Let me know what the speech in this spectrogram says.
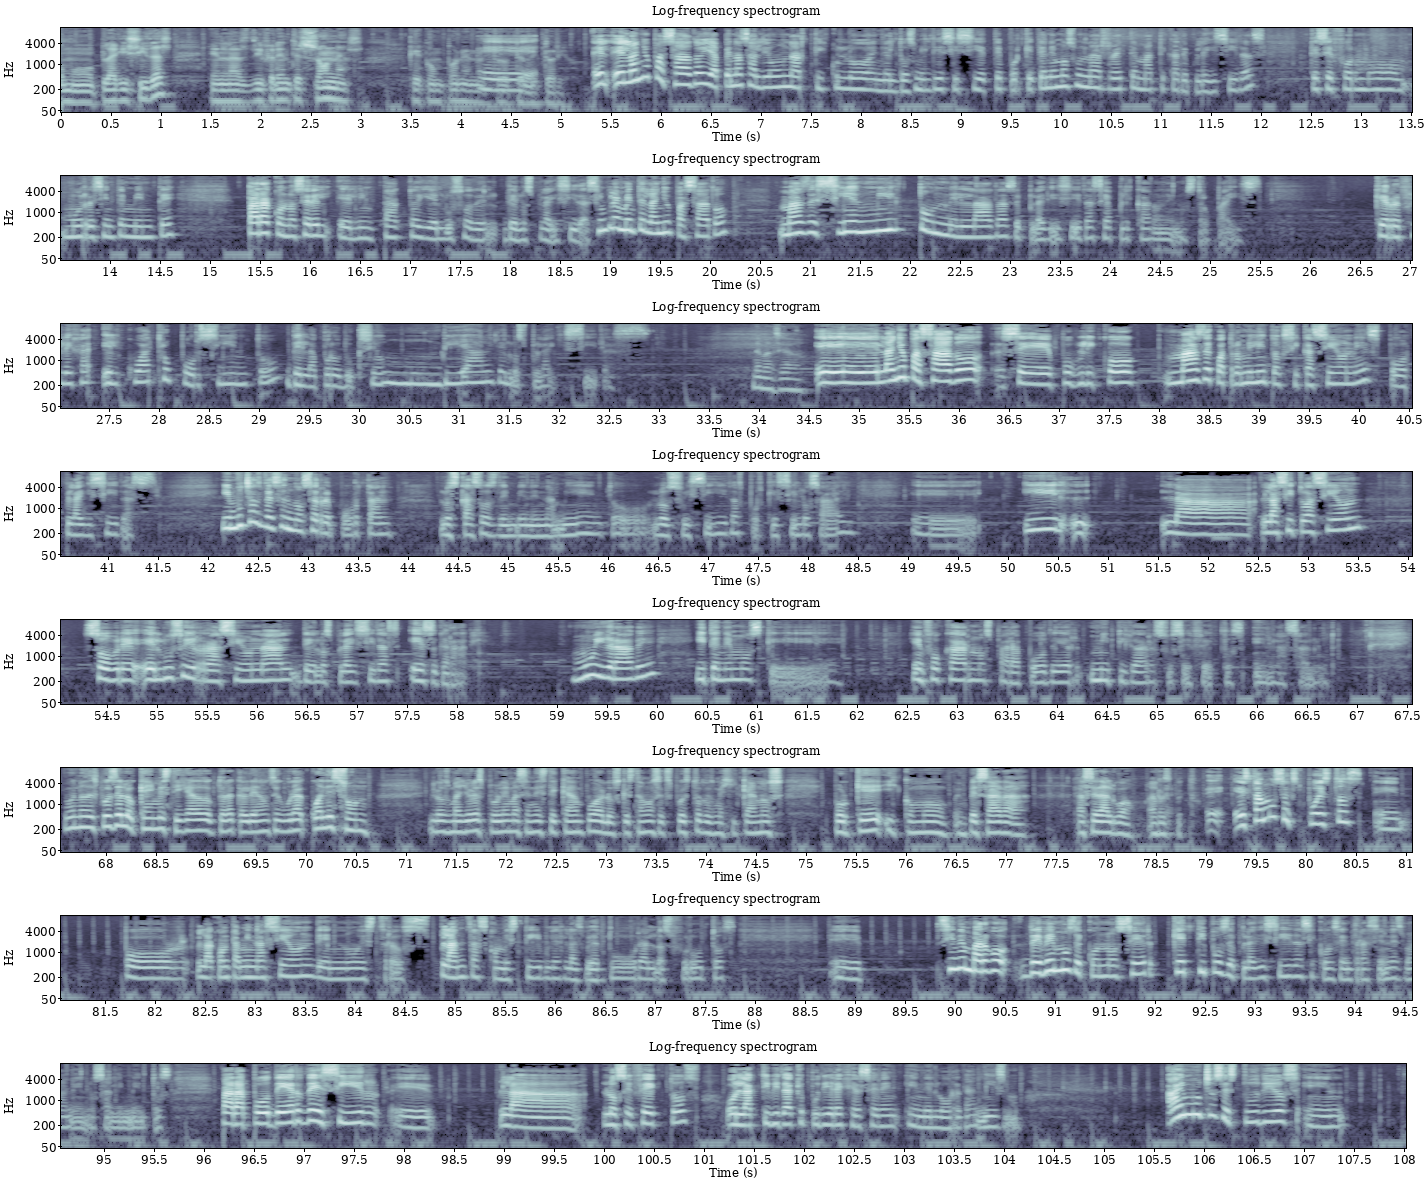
como plaguicidas en las diferentes zonas que componen nuestro eh, territorio. El, año pasado y apenas salió un artículo en el 2017 porque tenemos una red temática de plaguicidas que se formó muy recientemente para conocer el, impacto y el uso de, de, los plaguicidas. Simplemente el año pasado más de 100 mil toneladas de plaguicidas se aplicaron en nuestro país. Que refleja el 4% de la producción mundial de los plaguicidas. Demasiado. Eh, el año pasado se publicó más de 4.000 intoxicaciones por plaguicidas y muchas veces no se reportan los casos de envenenamiento, los suicidas, porque sí los hay, eh, y la, la situación sobre el uso irracional de los plaguicidas es grave, muy grave y tenemos que enfocarnos para poder mitigar sus efectos en la salud. Y bueno, después de lo que ha investigado doctora Calderón Segura, ¿cuáles son los mayores problemas en este campo a los que estamos expuestos los mexicanos? ¿Por qué y cómo empezar a hacer algo al respecto? Eh, estamos expuestos eh, por la contaminación de nuestras plantas comestibles, las verduras, los frutos. Eh, sin embargo, debemos de conocer qué tipos de plaguicidas y concentraciones van en los alimentos para poder decir eh, la, los efectos o la actividad que pudiera ejercer en, en el organismo. Hay muchos estudios en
